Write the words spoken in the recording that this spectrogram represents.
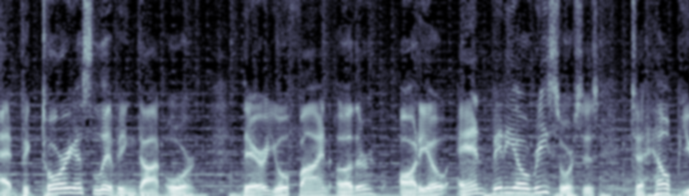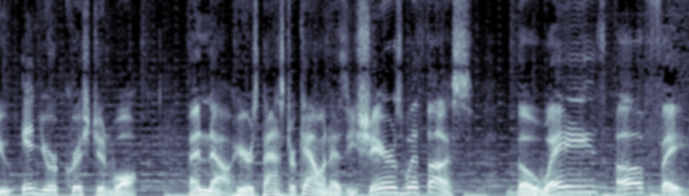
at victoriousliving.org. There you'll find other audio and video resources to help you in your Christian walk. And now, here's Pastor Cowan as he shares with us the ways of faith.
